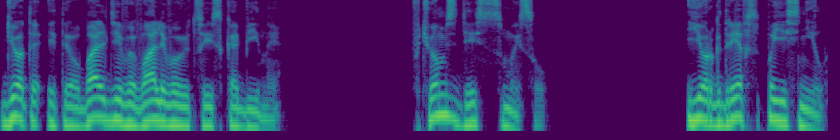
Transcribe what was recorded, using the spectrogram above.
Гёте и Теобальди вываливаются из кабины. В чем здесь смысл? Йорк Древс пояснил.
